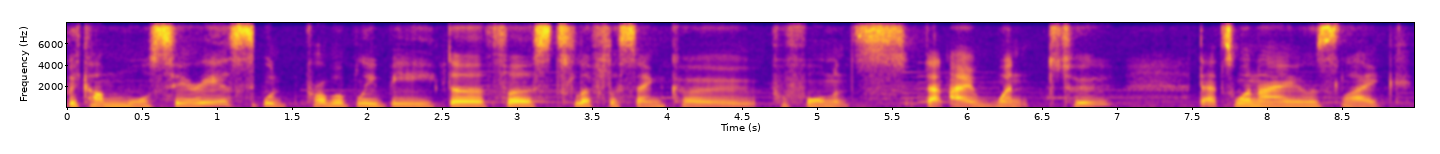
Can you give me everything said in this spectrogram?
become more serious would probably be the first Lev Lesenko performance that I went to. That's when I was like,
